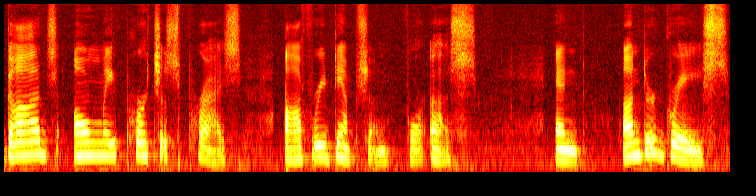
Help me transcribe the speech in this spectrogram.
God's only purchase price of redemption for us. And under grace,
